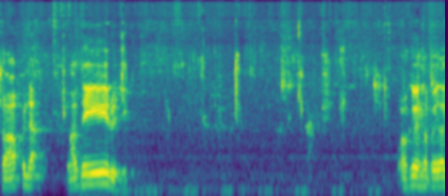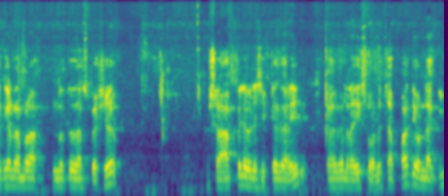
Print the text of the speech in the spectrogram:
ഷാപ്പിലെ അതേ രുചി. ഓക്കെ അപ്പോൾ ഇതൊക്കെയാണ് നമ്മളെ ഇന്നത്തെ സ്പെഷ്യൽ ഷാപ്പിലെ ഒരു ചിക്കൻ കറിയും റൈസും ഉണ്ട് ചപ്പാത്തി ഉണ്ടാക്കി.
